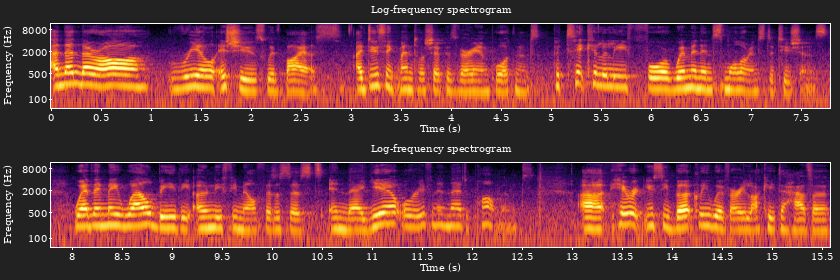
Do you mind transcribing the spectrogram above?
and then there are real issues with bias. I do think mentorship is very important, particularly for women in smaller institutions, where they may well be the only female physicists in their year or even in their department. Uh, here at UC Berkeley, we're very lucky to have a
